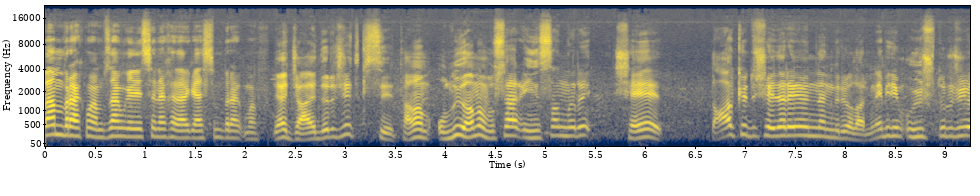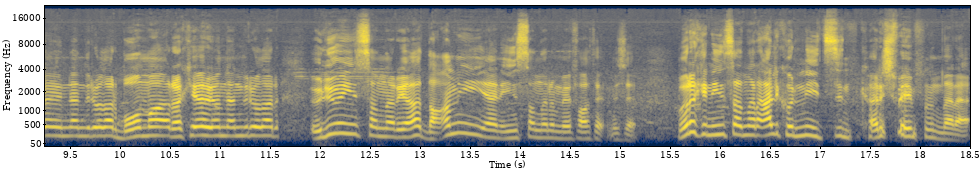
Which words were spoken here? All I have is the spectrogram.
Ben bırakmam. Zam gelirse ne kadar gelsin bırakmam. Ya caydırıcı etkisi tamam oluyor ama bu sefer insanları şeye daha kötü şeylere yönlendiriyorlar. Ne bileyim uyuşturucuya yönlendiriyorlar, boğma, rakıya yönlendiriyorlar. Ölüyor insanlar ya. Daha mı iyi yani insanların vefat etmesi? Bırakın insanlar alkolünü içsin. Karışmayın bunlara.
